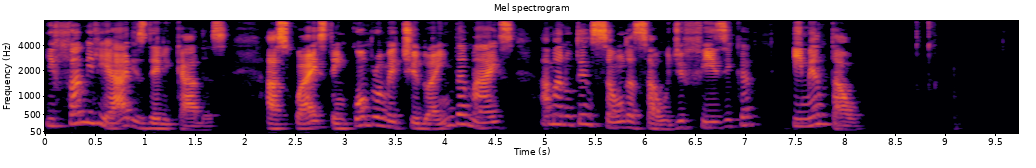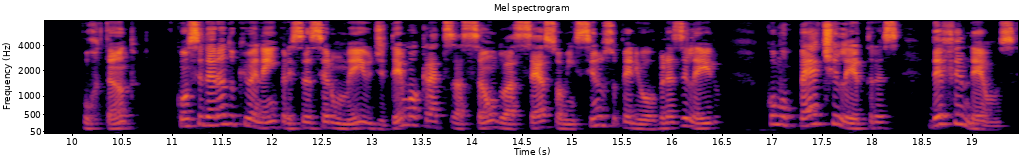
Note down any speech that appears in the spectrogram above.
e familiares delicadas, as quais têm comprometido ainda mais a manutenção da saúde física e mental. Portanto, Considerando que o Enem precisa ser um meio de democratização do acesso ao ensino superior brasileiro, como PET Letras, defendemos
